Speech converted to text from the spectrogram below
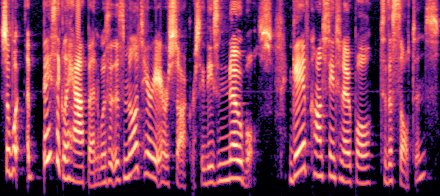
So, what basically happened was that this military aristocracy, these nobles, gave Constantinople to the sultans,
